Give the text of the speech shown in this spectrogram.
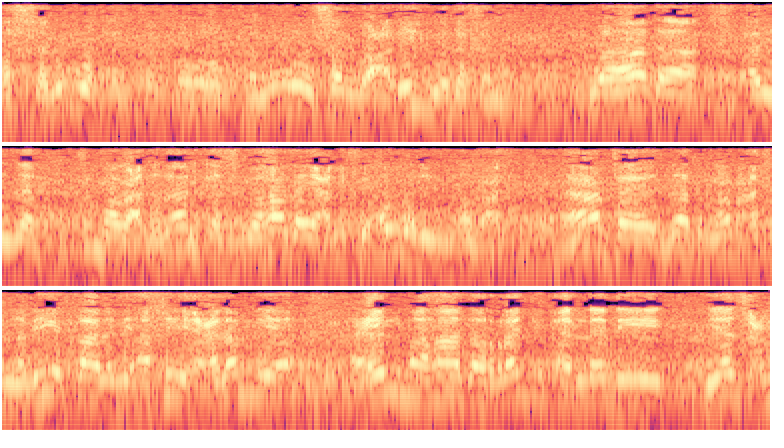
غسلوه وكفنوه وصلوا عليه ودفنوه. وهذا ثم بعد ذلك وهذا يعني في أول المبعث. نعم فذات مبعث النبي قال لأخيه اعلم لي علم هذا الرجل الذي يزعم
